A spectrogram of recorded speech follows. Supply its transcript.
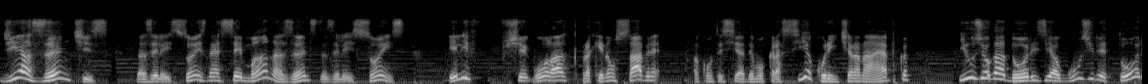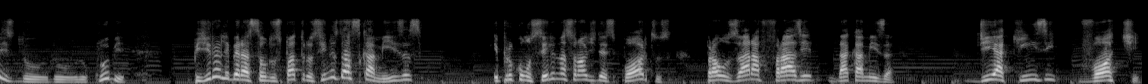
dias antes das eleições, né, semanas antes das eleições, ele chegou lá, para quem não sabe, né, acontecia a democracia corintiana na época, e os jogadores e alguns diretores do, do, do clube pediram a liberação dos patrocínios das camisas e para o Conselho Nacional de Desportos para usar a frase da camisa dia 15, vote,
